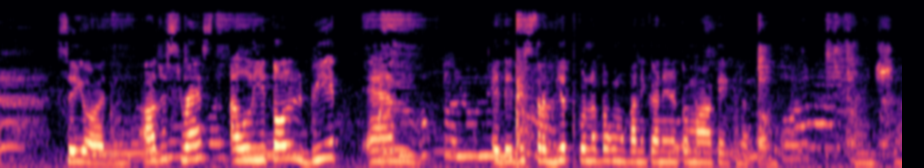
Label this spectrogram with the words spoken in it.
so, yun. I'll just rest a little bit and i-distribute ko na to kung kani-kanina itong mga cake na to. Ayan siya.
